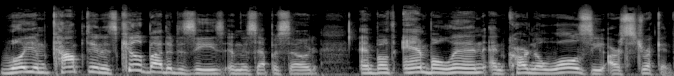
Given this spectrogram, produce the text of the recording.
William Compton is killed by the disease in this episode, and both Anne Boleyn and Cardinal Wolsey are stricken.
